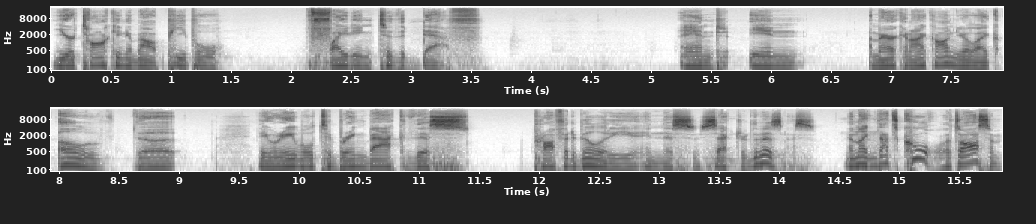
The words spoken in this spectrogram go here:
you're talking about people fighting to the death, and in American Icon, you're like, oh, the they were able to bring back this profitability in this sector of the business. And like Mhm. that's cool. That's awesome.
